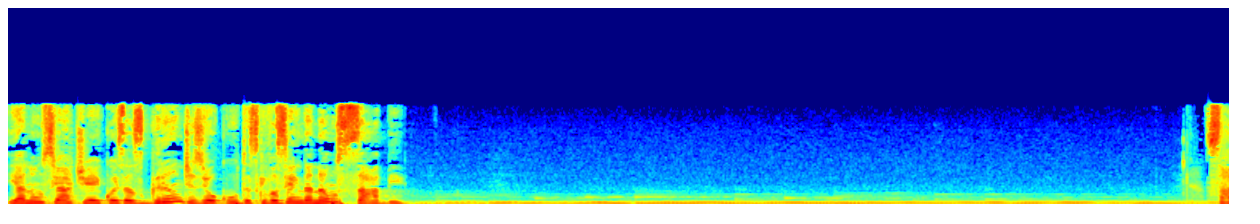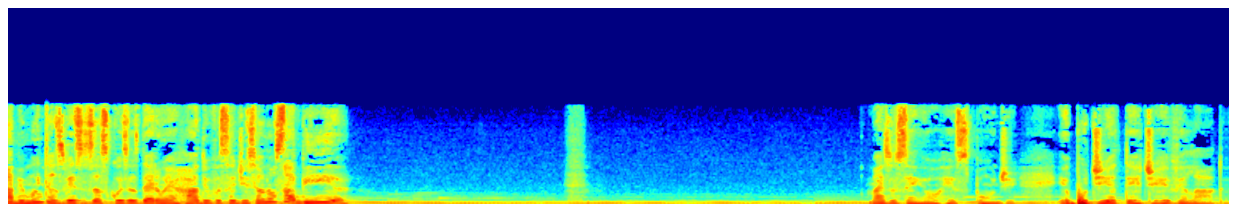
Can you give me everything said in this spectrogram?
E anunciar-te-ei coisas grandes e ocultas que você ainda não sabe. Sabe, muitas vezes as coisas deram errado e você disse: Eu não sabia. Mas o Senhor responde: Eu podia ter te revelado.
